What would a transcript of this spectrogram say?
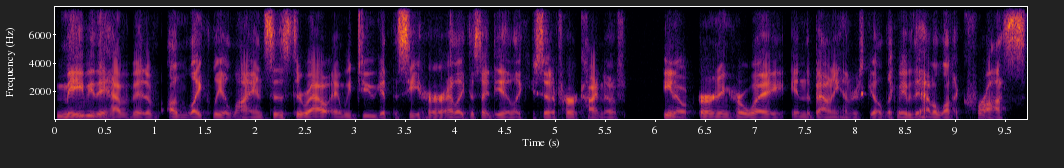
Maybe they have a bit of unlikely alliances throughout, and we do get to see her. I like this idea, like you said, of her kind of, you know, earning her way in the Bounty Hunters Guild. Like maybe they have a lot of cross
